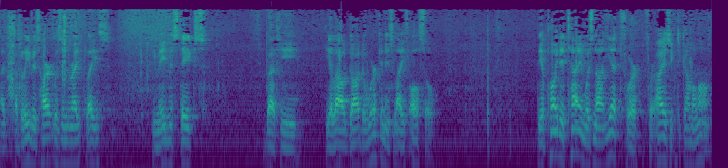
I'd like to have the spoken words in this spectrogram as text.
I, I believe his heart was in the right place. He made mistakes, but he, he allowed God to work in his life also. The appointed time was not yet for, for Isaac to come along.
